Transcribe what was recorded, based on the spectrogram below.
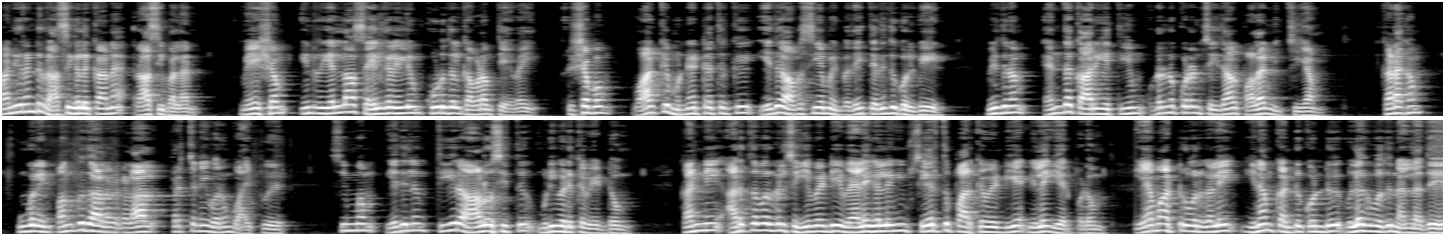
பனிரெண்டு ராசிகளுக்கான ராசி பலன். மேஷம் இன்று எல்லா செயல்களிலும் கூடுதல் கவனம் தேவை. ரிஷபம் வாழ்க்கை முன்னேற்றத்திற்கு எது அவசியம் என்பதை தெரிந்து கொள்வீர். மிதுனம் எந்த காரியத்தையும் உடனுக்குடன் செய்தால் பலன் நிச்சயம். கடகம் உங்களின் பங்குதாரர்களால் பிரச்சனை வரும் வாய்ப்பு. சிம்மம் எதிலும் தீர ஆலோசித்து முடிவெடுக்க வேண்டும். கன்னி அடுத்தவர்கள் செய்ய வேண்டிய வேலைகளையும் சேர்த்து பார்க்க வேண்டிய நிலை ஏற்படும். ஏமாற்றுவர்களை இனம் கண்டு கொண்டு விலகுவது நல்லது.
